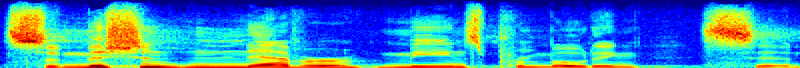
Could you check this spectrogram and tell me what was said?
Submission never means promoting sin.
